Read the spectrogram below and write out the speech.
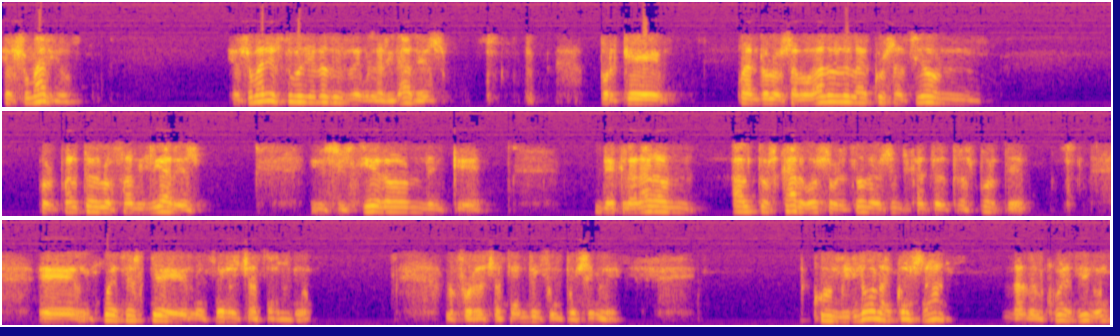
el, sumario. El sumario estuvo lleno de irregularidades porque cuando los abogados de la acusación por parte de los familiares insistieron en que declararon altos cargos, sobre todo el sindicato del transporte, el juez este lo fue rechazando. Lo fue rechazando y fue imposible. Culminó la cosa, la del juez, digo,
